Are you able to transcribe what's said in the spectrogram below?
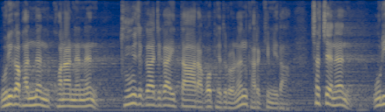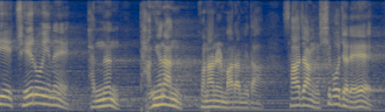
우리가 받는 고난에는 두 가지가 있다라고 베드로는 가르칩니다. 첫째는 우리의 죄로 인해 받는 당연한 고난을 말합니다. 4장 15절에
